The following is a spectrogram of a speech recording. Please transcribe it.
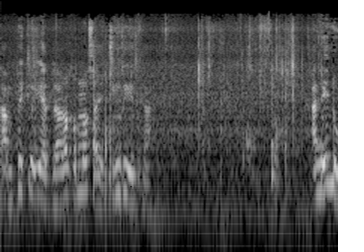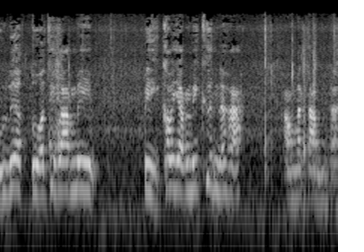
ตำพริกละเอียดแล้วเราก็มาใส่จิ้งหรีดค่ะ อันนี้หนูเลือกตัวที่ว่าไม่ปีกเขายังไม่ขึ้นนะคะ เอามาตำค่ะ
